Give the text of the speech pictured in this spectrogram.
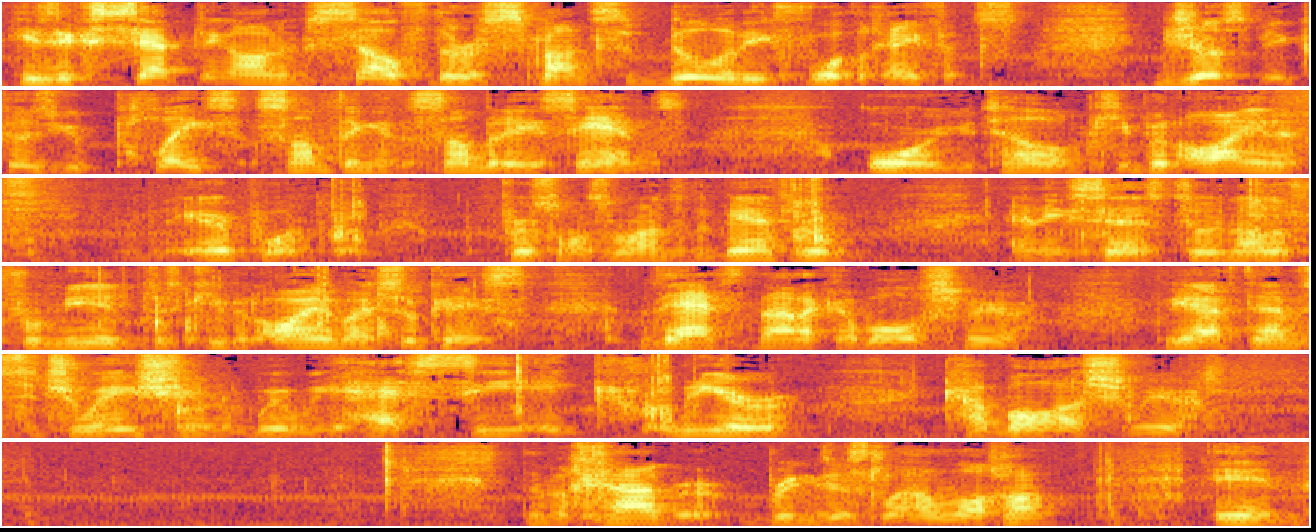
he's accepting on himself the responsibility for the chayfetz. Just because you place something in somebody's hands, or you tell him keep an eye on it in the airport, person wants to run to the bathroom, and he says to another, for me, just keep an eye on my suitcase, that's not a Kabbalah Shmir. We have to have a situation where we see a clear Kabbalah Shmir. The Mechaber brings us lahalacha in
